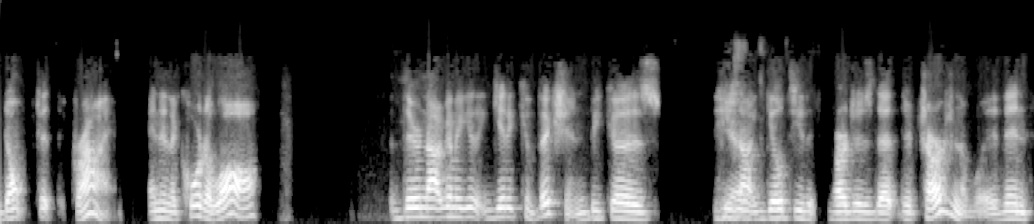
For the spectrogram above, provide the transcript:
don't fit the crime. And in a court of law, they're not going to get get a conviction because he's yeah. not guilty of the charges that they're charging him with. Then,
